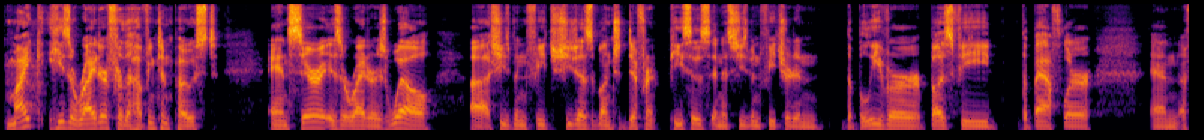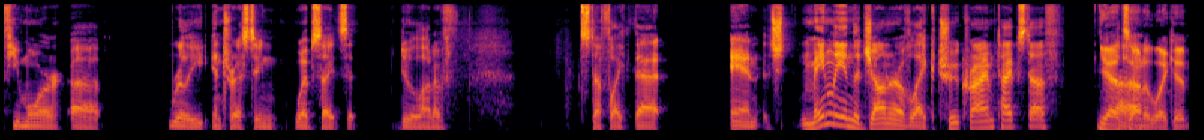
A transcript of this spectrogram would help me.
Mike, he's a writer for the Huffington Post, and Sarah is a writer as well. Uh, she's been featured. She does a bunch of different pieces, and she's been featured in The Believer, BuzzFeed, The Baffler, and a few more uh, really interesting websites that do a lot of stuff like that. And mainly in the genre of like true crime type stuff. Yeah, it Uh, sounded like it.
